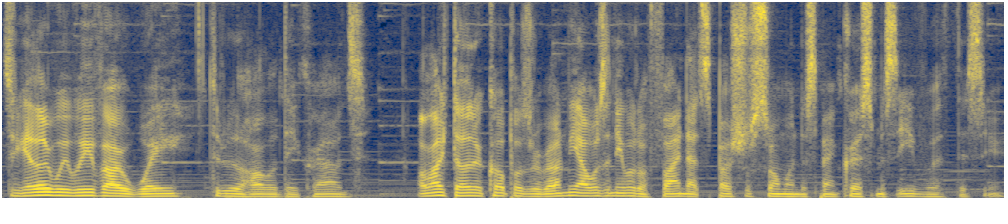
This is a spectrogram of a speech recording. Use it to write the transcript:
Together we weave our way through the holiday crowds. Unlike the other couples around me, I wasn't able to find that special someone to spend Christmas Eve with this year.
